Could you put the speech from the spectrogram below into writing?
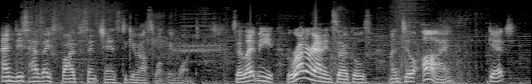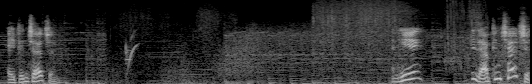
and this has a 5% chance to give us what we want. So let me run around in circles until I get a Pincurchin. And here is our Pincurchin.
